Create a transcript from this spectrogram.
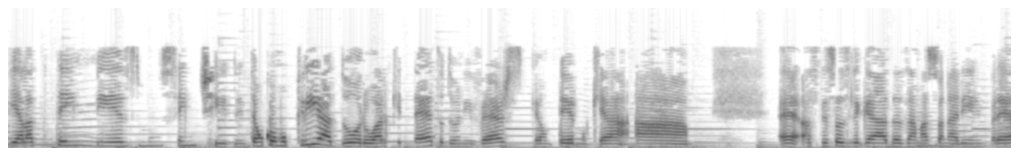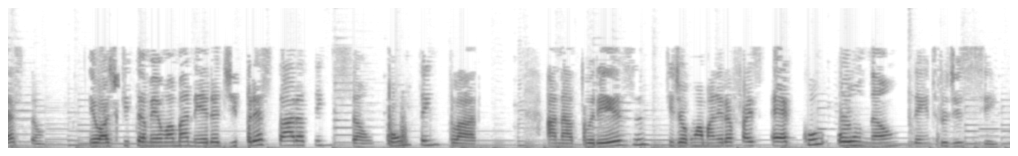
e ela tem mesmo sentido. Então, como criador ou arquiteto do universo, que é um termo que a, a é, as pessoas ligadas à maçonaria emprestam, eu acho que também é uma maneira de prestar atenção, contemplar a natureza, que de alguma maneira faz eco ou não dentro de si.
